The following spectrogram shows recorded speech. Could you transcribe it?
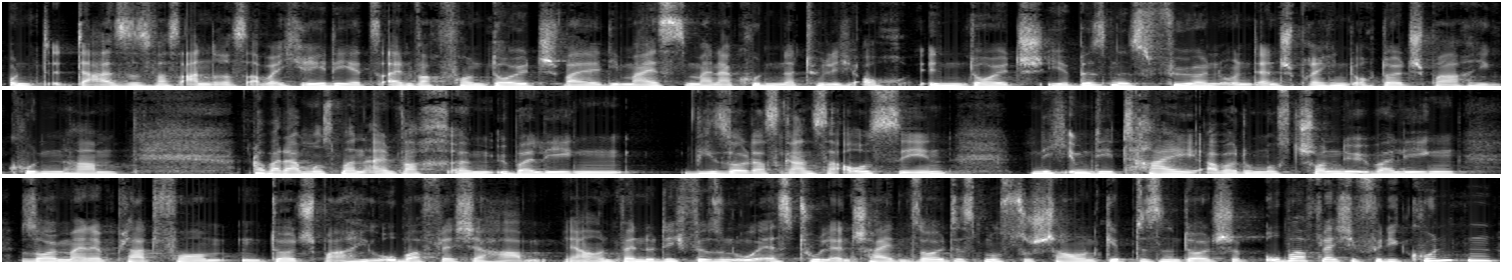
und da ist es was anderes. Aber ich rede jetzt einfach von Deutsch, weil die meisten meiner Kunden natürlich auch in Deutsch ihr Business führen und entsprechend auch deutschsprachige Kunden haben. Aber da muss man einfach ähm, überlegen, wie soll das Ganze aussehen? Nicht im Detail, aber du musst schon dir überlegen, soll meine Plattform eine deutschsprachige Oberfläche haben? Ja, und wenn du dich für so ein US-Tool entscheiden solltest, musst du schauen, gibt es eine deutsche Oberfläche für die Kunden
